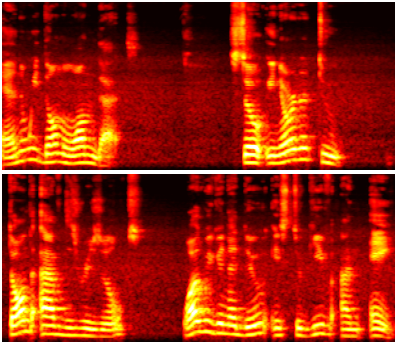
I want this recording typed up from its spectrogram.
and we don't want that. So in order to don't have this result, what we're gonna do is to give an 8.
